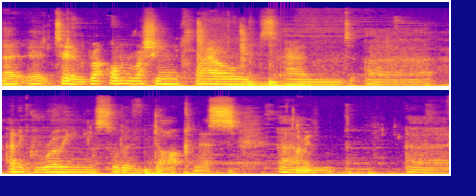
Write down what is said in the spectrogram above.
uh, uh, to ru- onrushing clouds and uh, and a growing sort of darkness. Um, uh,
